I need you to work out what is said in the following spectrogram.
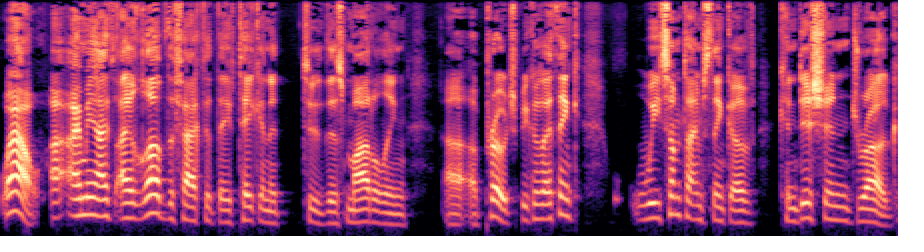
Wow. I mean, I, I love the fact that they've taken it to this modeling uh, approach because I think we sometimes think of condition, drug,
